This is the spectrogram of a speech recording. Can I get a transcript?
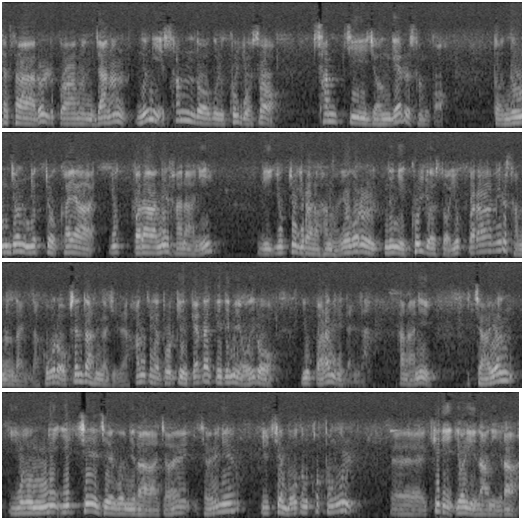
해탈을 구하는 자는 능히 삼독을 굴려서 삼지정계를 삼고, 또 능전 육족하야 육바라밀 하나니, 육족이라 하는 요거를 능히 굴려서 육바라밀을 삼는다입니다. 그거를 없앤다 하는 것이죠. 한정에 돌게 깨닫게 되면 오히려 육바라밀이 됩니다. 하나니 자연 영리 일체 재곤이라 자연, 자연이 일체 모든 고통을 에, 길이 여인하니라.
